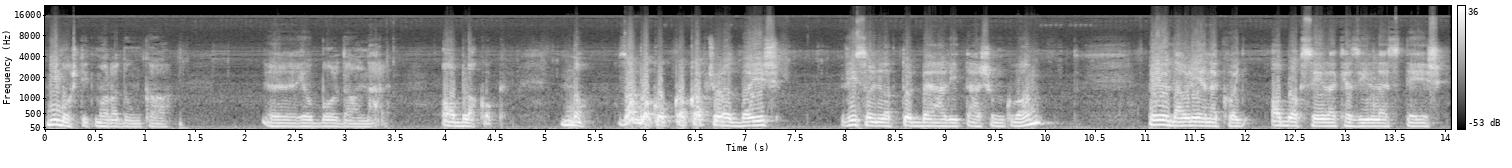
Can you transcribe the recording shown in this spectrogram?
mi most itt maradunk a ö, jobb oldalnál. Ablakok. No, az ablakokkal kapcsolatban is viszonylag több beállításunk van. Például ilyenek, hogy ablakszélekhez illesztés,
